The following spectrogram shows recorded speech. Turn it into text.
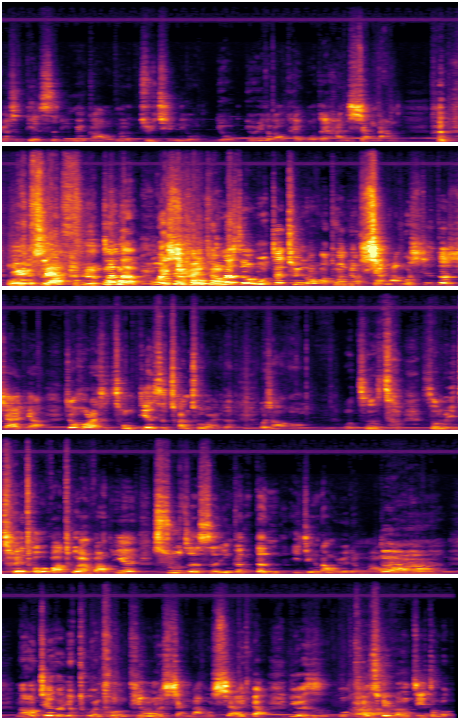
原来是电视里面刚好那个剧情有有有一个老太婆在喊响狼，我也是 真的，我也吓一跳。那时候我在吹头发，突然听到响狼，我现在吓一跳，就后来是从电视传出来的，我想哦。我这怎怎么一吹头发，突然发现，因为梳子的事情跟灯已经让我有点毛毛的了，啊然后接着又突然突然听到那个响了，我吓一跳，以为是我开吹风机，怎么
